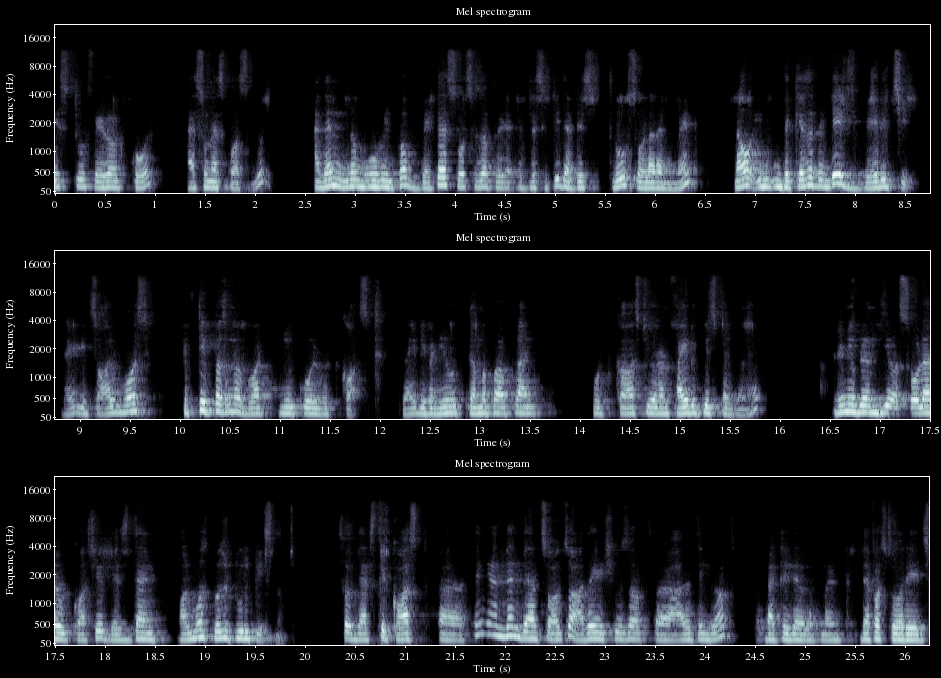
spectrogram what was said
is to phase out coal as soon as possible, and then you know moving for better sources of electricity that is through solar and wind. Now, in, in the case of India, it's very cheap, right? It's almost 50% of what new coal would cost, right? If a new thermal power plant would cost you around five rupees per unit, renewable energy or solar would cost you less than almost close to two rupees now. So that's the cost uh, thing, and then there's also other issues of uh, other things of battery development, therefore storage,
